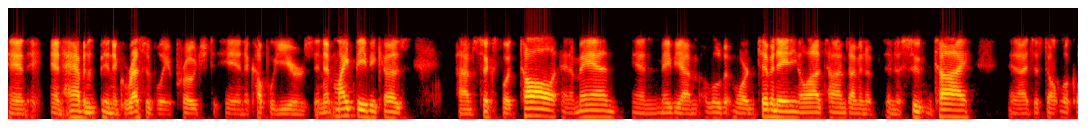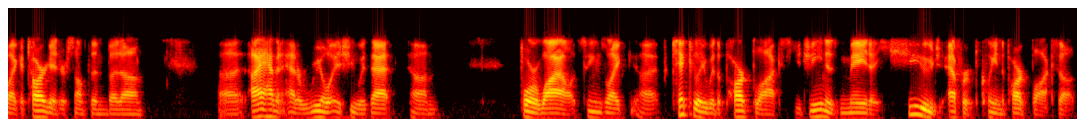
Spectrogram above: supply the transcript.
and and haven't been aggressively approached in a couple years. And it might be because I'm six foot tall and a man, and maybe I'm a little bit more intimidating. A lot of times I'm in a in a suit and tie, and I just don't look like a target or something. But um, uh, I haven't had a real issue with that um, for a while. It seems like, uh, particularly with the park blocks, Eugene has made a huge effort to clean the park blocks up.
